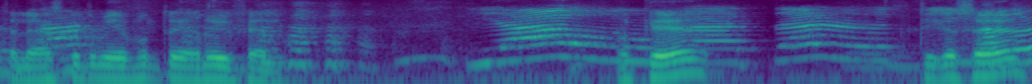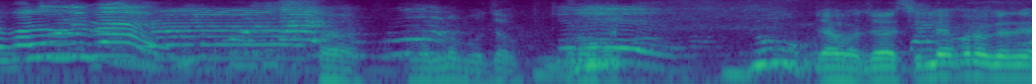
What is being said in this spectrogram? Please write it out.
তাহলে আজকে তুমি এখন তো এরই ফেল ওকে ঠিক আছে হ্যাঁ বলল যাও যাও যাও চিল্লাই পড়ো গেছে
